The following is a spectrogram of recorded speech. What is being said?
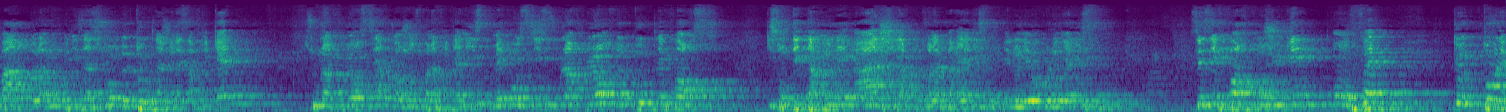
parle de la mobilisation de toute la jeunesse africaine, sous l'influence certes de l'urgence panafricaniste, mais aussi sous l'influence de toutes les forces qui sont déterminées à agir contre l'impérialisme et le néocolonialisme. Ces efforts conjugués ont fait que tous les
